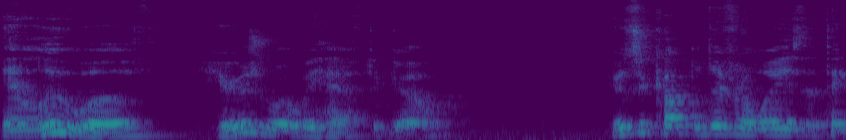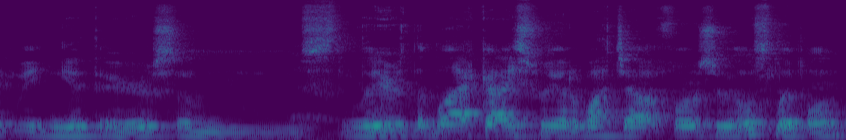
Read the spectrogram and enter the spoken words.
In lieu of, here's where we have to go. Here's a couple different ways to think we can get there. Here's some, here's the black ice we got to watch out for so we don't slip on.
